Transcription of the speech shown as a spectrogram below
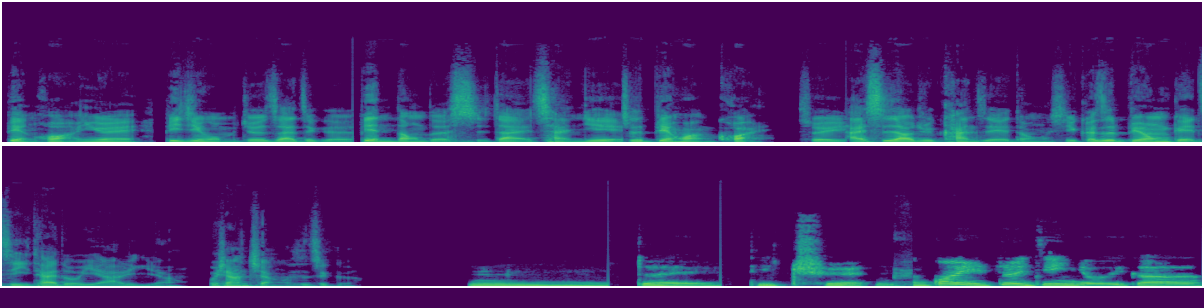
变化，因为毕竟我们就是在这个变动的时代，产业就是变化很快，所以还是要去看这些东西。可是不用给自己太多压力啊。我想讲的是这个。嗯，对，的确，关于最近有一个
